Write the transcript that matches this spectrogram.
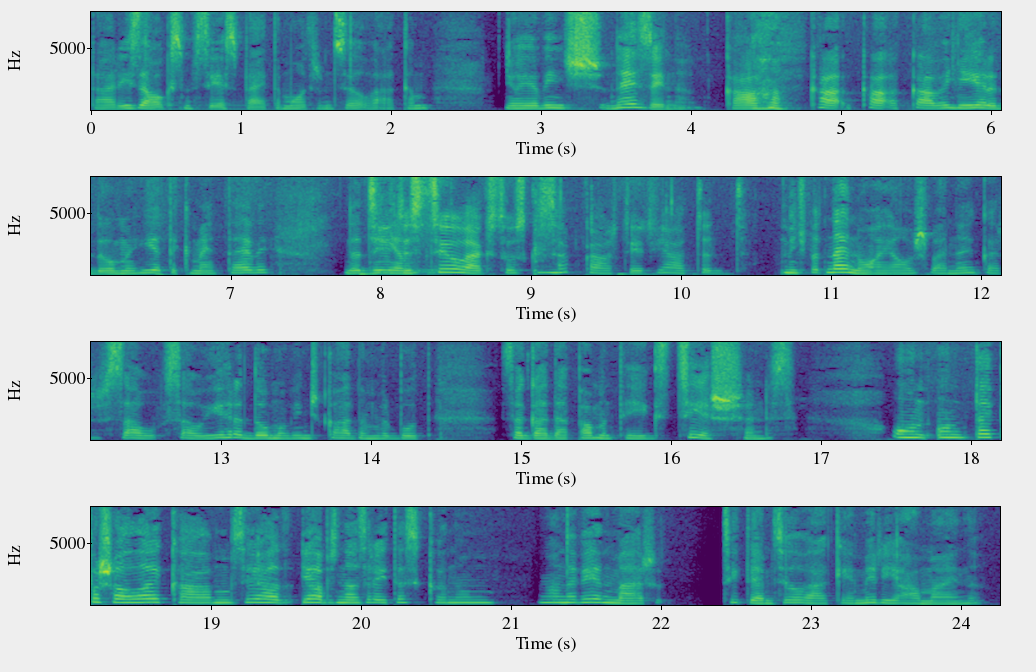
Tā ir izaugsmas iespēja tam otram cilvēkam. Jo, ja viņš nezina, kā, kā, kā, kā viņa ieradumi ietekmē tevi, tad Ja viņam, tas cilvēks, tos, kas apkārt ir, jā, tad viņš pat nenojauš, vai ne, ka ar savu, savu ieradumu viņš kādam varbūt sagādā pamatīgas ciešanas. Un, un tai pašā laikā mums ir jā, jāapzinās arī tas, ka nu, nu, nevienmēr citiem cilvēkiem ir jāmaina uh,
